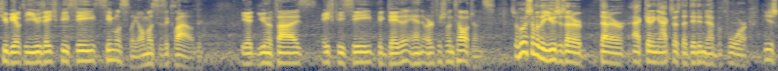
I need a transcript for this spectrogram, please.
to be able to use HPC seamlessly, almost as a cloud. It unifies HPC, big data, and artificial intelligence. So who are some of the users that are that are getting access that they didn't have before? Can you just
